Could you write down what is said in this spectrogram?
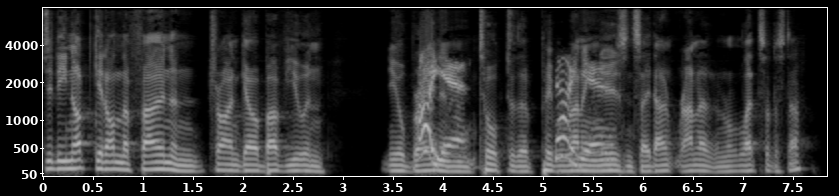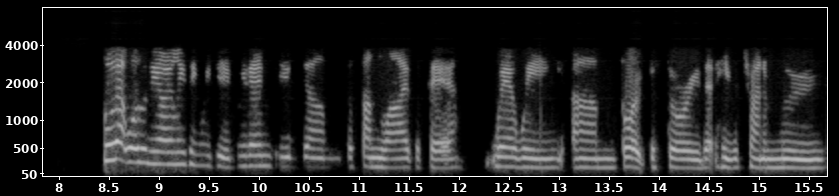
did he not get on the phone and try and go above you and Neil Breen Oh, yeah. and talk to the people Oh, running yeah. news and say don't run it and all that sort of stuff? Well, that wasn't the only thing we did. We then did um, the Sunrise affair, where we um, broke the story that he was trying to move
